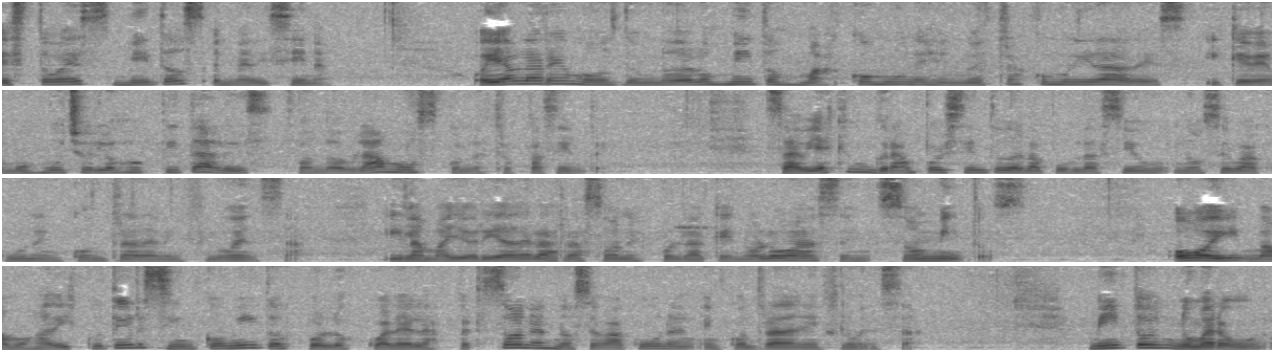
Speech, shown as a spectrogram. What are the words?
esto es Mitos en Medicina. Hoy hablaremos de uno de los mitos más comunes en nuestras comunidades y que vemos mucho en los hospitales cuando hablamos con nuestros pacientes. ¿Sabías que un gran por ciento de la población no se vacuna en contra de la influenza y la mayoría de las razones por las que no lo hacen son mitos? Hoy vamos a discutir cinco mitos por los cuales las personas no se vacunan en contra de la influenza. Mito número uno.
